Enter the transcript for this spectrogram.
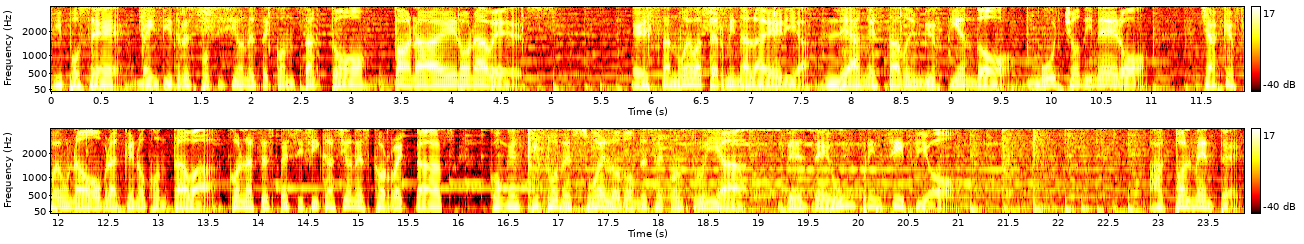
y posee 23 posiciones de contacto para aeronaves. Esta nueva terminal aérea le han estado invirtiendo mucho dinero, ya que fue una obra que no contaba con las especificaciones correctas con el tipo de suelo donde se construía desde un principio. Actualmente,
